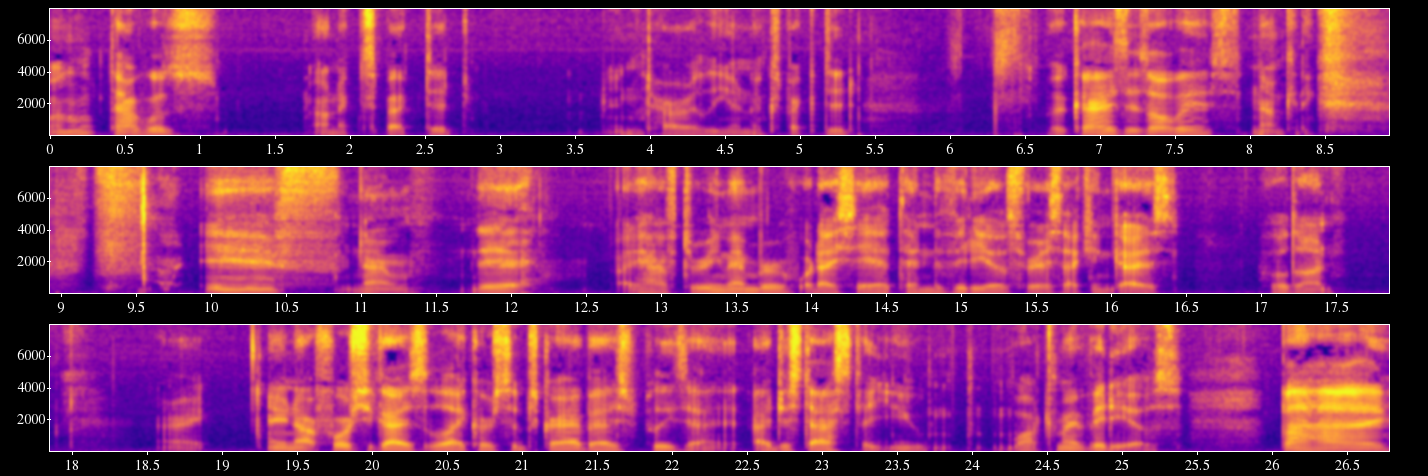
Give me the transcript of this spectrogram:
Well, that was unexpected. Entirely unexpected. But guys, as always, no, I'm kidding. If now, yeah, I have to remember what I say at the end of videos for a second, guys. Hold on. All right. I do not force you guys to like or subscribe, as please. I, I just ask that you watch my videos. Bye.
